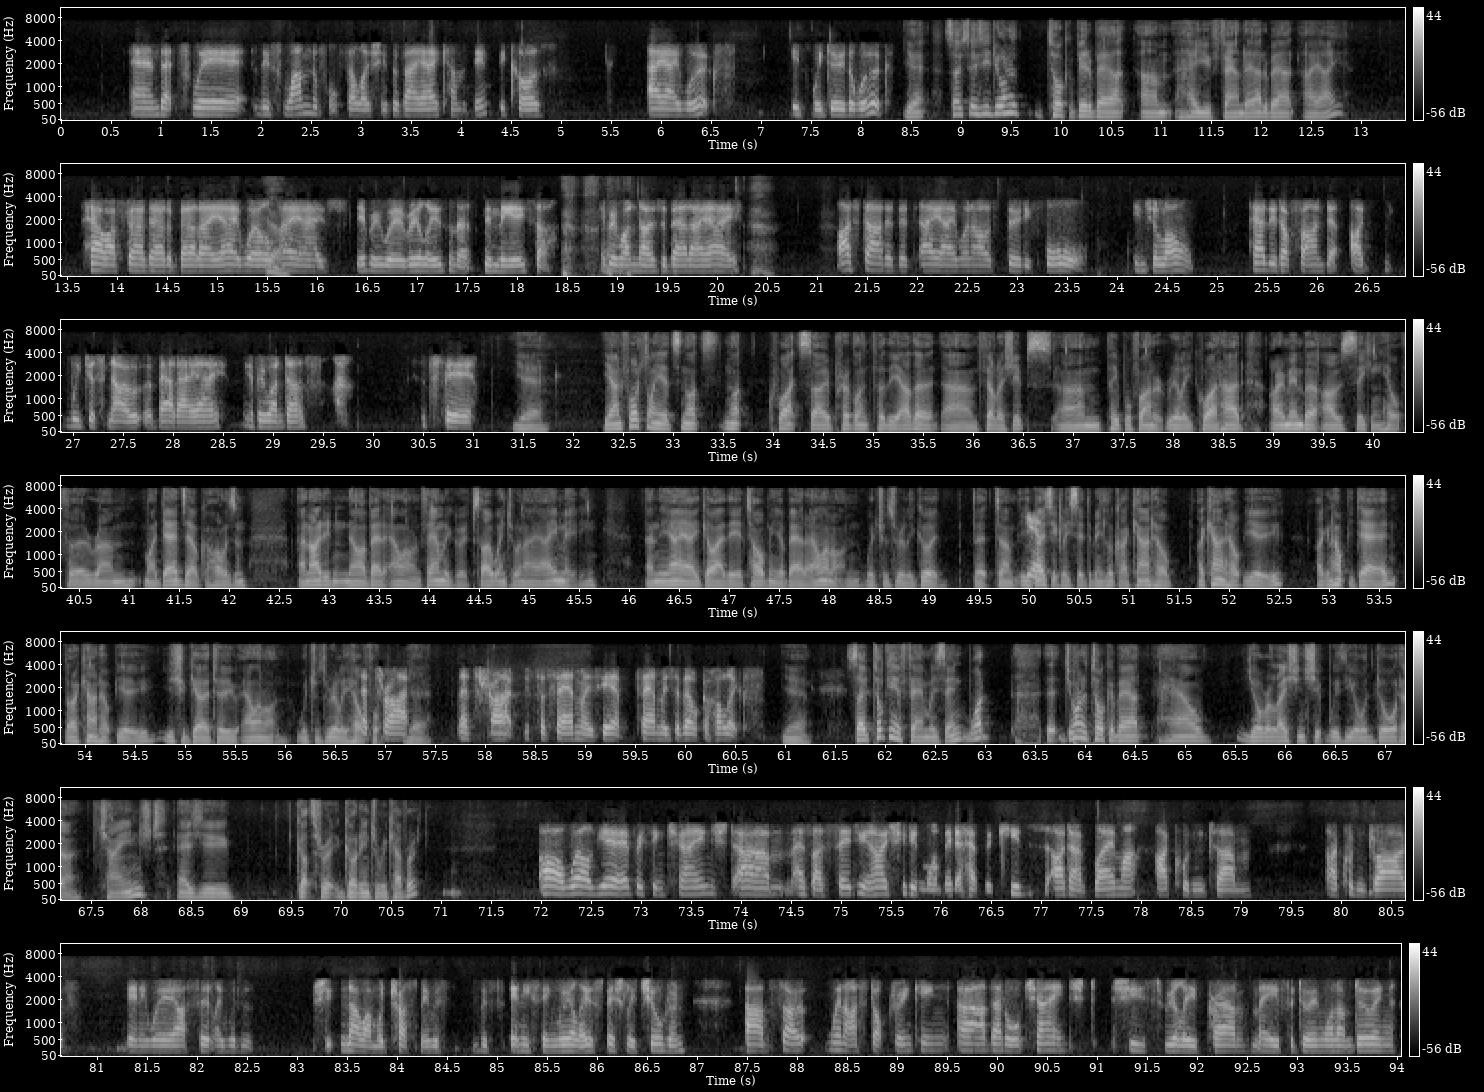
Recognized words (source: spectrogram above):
And that's where this wonderful fellowship of AA comes in because AA works if we do the work. Yeah. So, Susie, do you want to talk a bit about um, how you found out about AA? How I found out about AA? Well, yeah. AA's everywhere, really, isn't it? It's in the ether. Everyone knows about AA. I started at AA when I was 34 in Geelong. How did I find out? I, we just know about AA. Everyone does. it's there. Yeah, yeah. Unfortunately, it's not not quite so prevalent for the other um, fellowships. Um, people find it really quite hard. I remember I was seeking help for um, my dad's alcoholism, and I didn't know about Al-Anon family groups. So I went to an AA meeting, and the AA guy there told me about Al-Anon, which was really good. But um, he yep. basically said to me, "Look, I can't help. I can't help you. I can help your dad, but I can't help you. You should go to Al-Anon, which was really helpful." That's right. Yeah. That's right. It's for families, yeah, families of alcoholics. Yeah. So talking of families, then, what uh, do you want to talk about how your relationship with your daughter changed as you got through, got into recovery? Oh well, yeah, everything changed. Um, as I said, you know, she didn't want me to have the kids. I don't blame her. I couldn't. Um, I couldn't drive anywhere. I certainly wouldn't. She, no one would trust me with with anything really, especially children. Um, so when I stopped drinking, uh, that all changed. She's really proud of me for doing what I'm doing.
